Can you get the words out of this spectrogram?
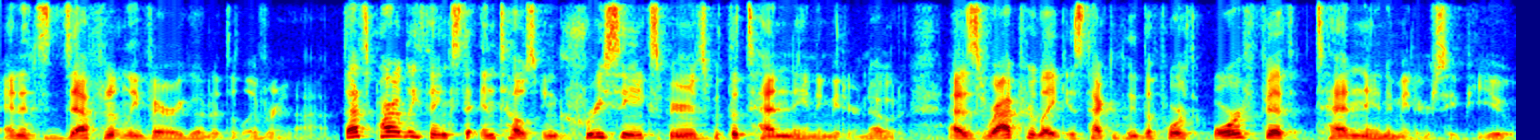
and it's definitely very good at delivering that. That's partly thanks to Intel's increasing experience with the 10 nanometer node, as Raptor Lake is technically the fourth or fifth 10 nanometer CPU.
